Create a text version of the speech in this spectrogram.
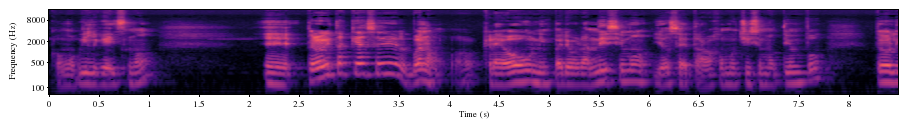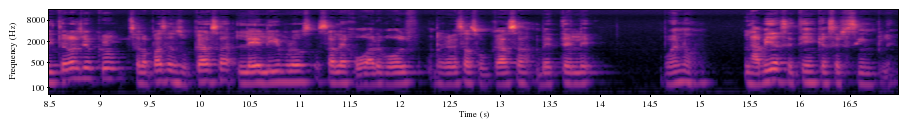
como, Bill Gates, ¿no? Eh, pero ahorita, ¿qué hace él? Bueno, creó un imperio grandísimo, yo sé, trabajó muchísimo tiempo, pero literal yo creo se la pasa en su casa, lee libros, sale a jugar golf, regresa a su casa, ve tele. Bueno, la vida se tiene que hacer simple,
